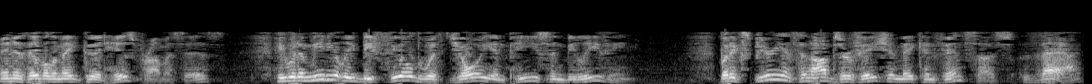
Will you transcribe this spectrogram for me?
and is able to make good his promises? He would immediately be filled with joy and peace in believing. But experience and observation may convince us that,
